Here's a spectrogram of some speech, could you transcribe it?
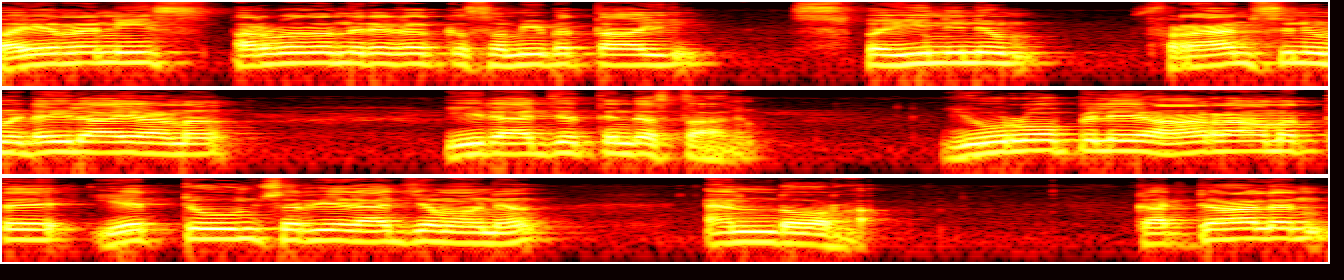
പൈറനീസ് പർവതനിരകൾക്ക് സമീപത്തായി സ്പെയിനിനും ഫ്രാൻസിനുമിടയിലായാണ് ഈ രാജ്യത്തിന്റെ സ്ഥാനം. യൂറോപ്പിലെ ആറാമത്തെ ഏറ്റവും ചെറിയ രാജ്യമാണ് അൻഡോറ. കറ്റാലൻ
